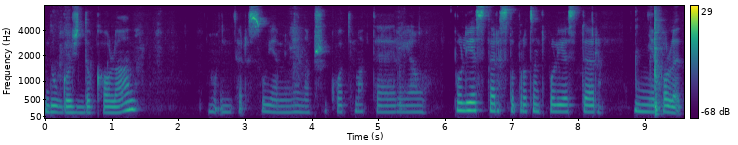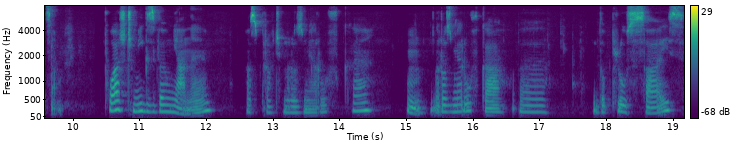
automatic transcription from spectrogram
długość do kolan. No, interesuje mnie na przykład materiał. Poliester, 100% poliester, nie polecam. Płaszcz miks wełniany, a sprawdźmy rozmiarówkę. Hmm, rozmiarówka y, do plus size.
